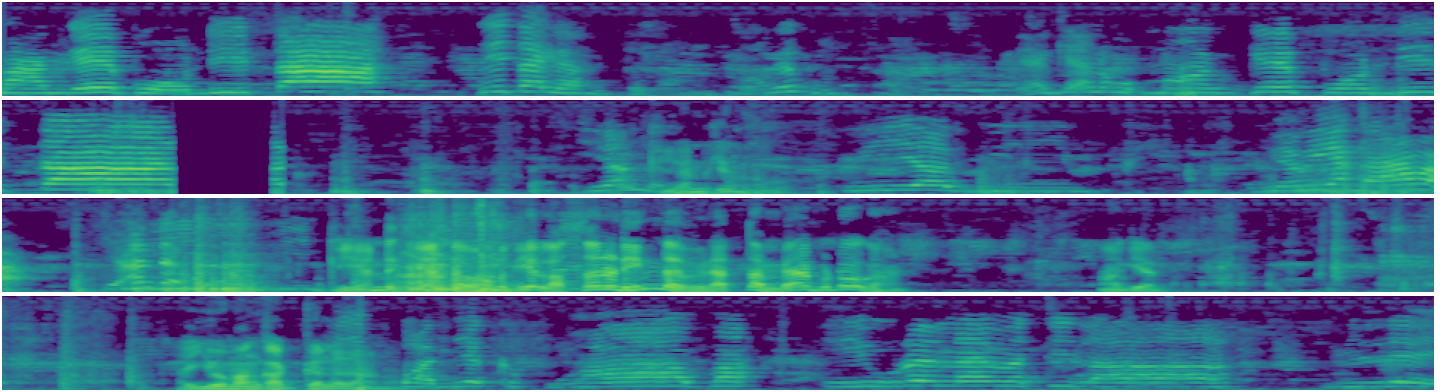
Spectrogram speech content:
මගේ පොඩි තා. දීතා ගන්නවා මගේ පුතා. එයා කියන්නේ මගේ පොඩි තා. කියන්නේ. කියන්න කියන්න. විය විය විය කාවා යන්න කියන්න කියන්න ඔහොම තිය ලස්සනට ඉන්න නැත්තම් බෑ ෆොටෝ ගන්න. ආ කියන්න. අයියෝ මං කට් කරලා දානවා. බඩයක පුහාවා ඉවුර නැවතිලා විලේ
